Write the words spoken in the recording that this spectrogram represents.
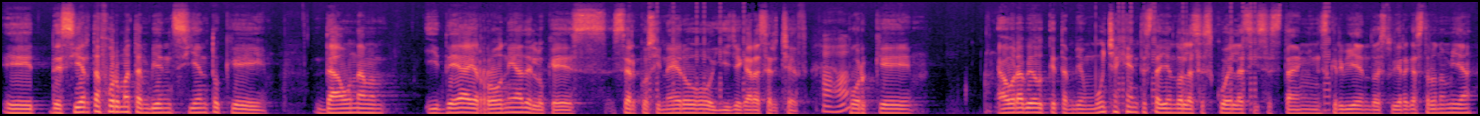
Eh, de cierta forma también siento que da una idea errónea de lo que es ser cocinero y llegar a ser chef. Porque ahora veo que también mucha gente está yendo a las escuelas y se están inscribiendo a estudiar gastronomía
